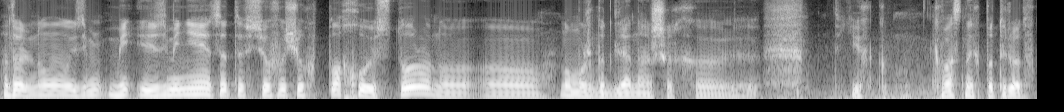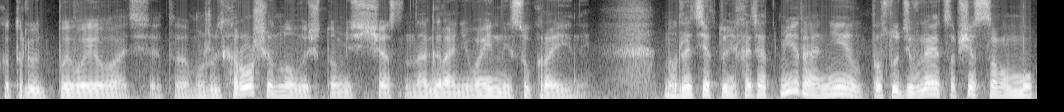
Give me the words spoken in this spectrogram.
Анатолий, ну, изменяется это все в очень плохую сторону, э, ну, может быть, для наших э, таких квасных патриотов, которые любят повоевать. Это, может быть, хорошая новость, что мы сейчас на грани войны с Украиной. Но для тех, кто не хотят мира, они просто удивляются вообще самому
